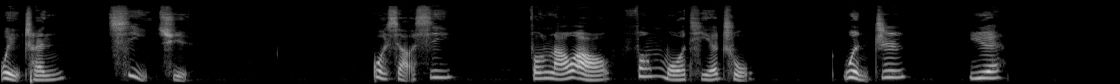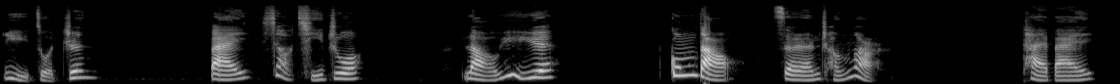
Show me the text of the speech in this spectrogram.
未成弃去。过小溪，逢老媪方磨铁杵，问之，曰：“欲作针。”白笑其拙。老妪曰：“公道自然成耳。”太白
